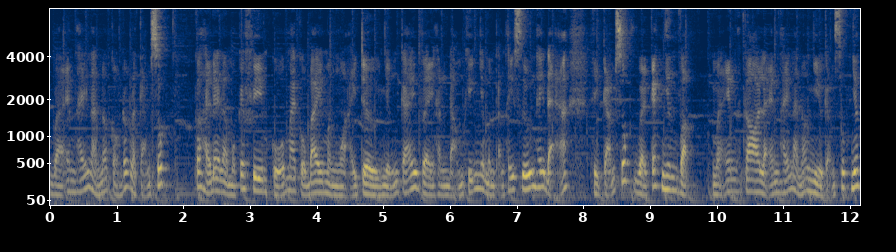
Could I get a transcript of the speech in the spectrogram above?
Và em thấy là nó còn rất là cảm xúc có thể đây là một cái phim của Michael Bay mà ngoại trừ những cái về hành động khiến cho mình cảm thấy sướng, thấy đã, thì cảm xúc về các nhân vật mà em coi là em thấy là nó nhiều cảm xúc nhất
